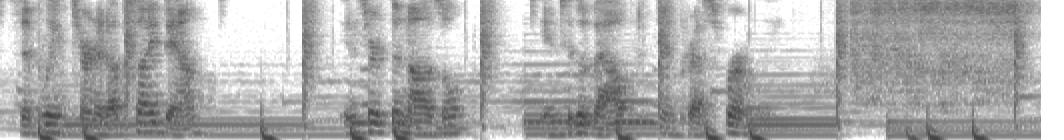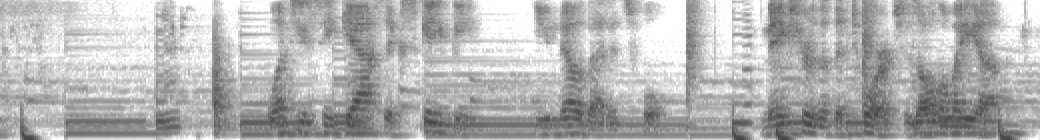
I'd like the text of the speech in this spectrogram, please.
Simply turn it upside down, insert the nozzle into the valve and press firmly. Once you see gas escaping, you know that it's full. Make sure that the torch is all the way up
